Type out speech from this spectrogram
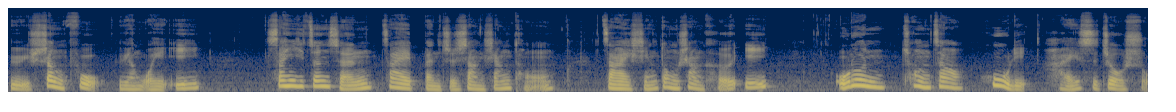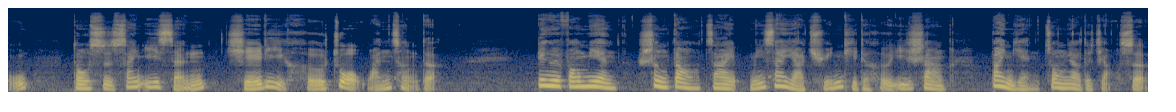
与圣父原为一，三一真神在本质上相同，在行动上合一。无论创造、护理还是救赎，都是三一神协力合作完成的。另一方面，圣道在弥赛亚群体的合一上扮演重要的角色。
